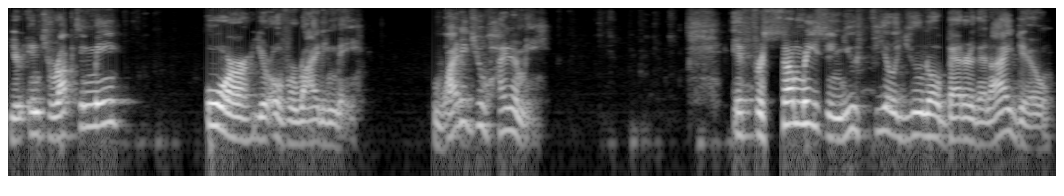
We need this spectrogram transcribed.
you're interrupting me or you're overriding me. Why did you hire me? if for some reason you feel you know better than I do,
